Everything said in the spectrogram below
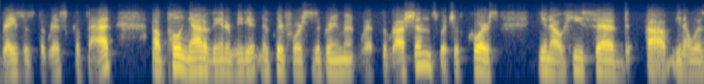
raises the risk of that. Uh, pulling out of the Intermediate Nuclear Forces Agreement with the Russians, which of course, you know, he said, uh, you know, was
